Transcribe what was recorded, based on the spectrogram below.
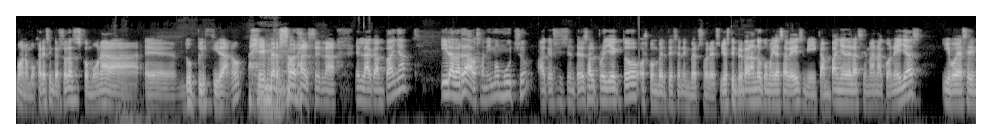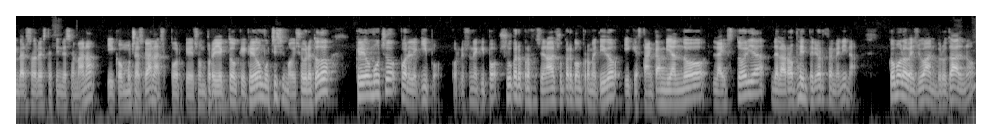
bueno, mujeres inversoras es como una eh, duplicidad, ¿no? Inversoras en la, en la campaña. Y la verdad, os animo mucho a que si os interesa el proyecto, os convertéis en inversores. Yo estoy preparando, como ya sabéis, mi campaña de la semana con ellas y voy a ser inversor este fin de semana y con muchas ganas, porque es un proyecto que creo muchísimo y sobre todo creo mucho por el equipo, porque es un equipo súper profesional, súper comprometido y que están cambiando la historia de la ropa interior femenina. ¿Cómo lo ves, Joan? Brutal, ¿no?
